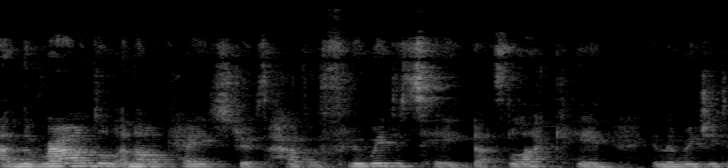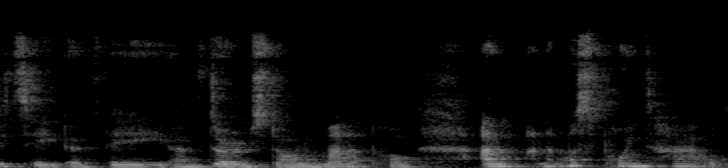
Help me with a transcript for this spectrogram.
and the roundel and arcade strips have a fluidity that's lacking in the rigidity of the um, Durham stole and maniple. And, and I must point out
